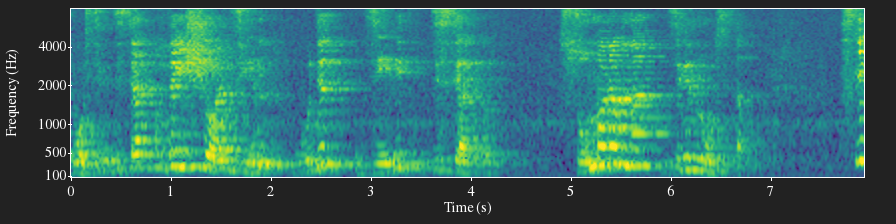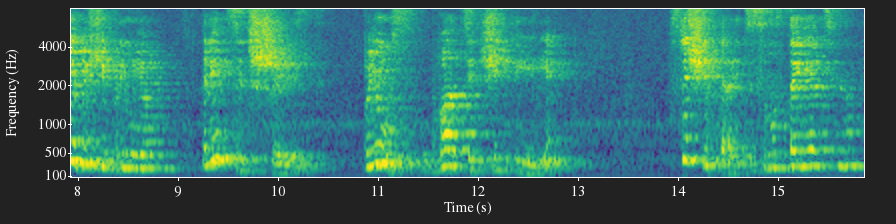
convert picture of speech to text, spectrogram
8 десятков, да еще один будет 9 десятков. Сумма равна 90. Следующий пример. 36 плюс 24. Сосчитайте самостоятельно.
